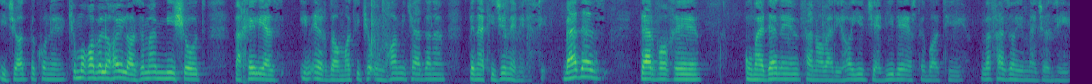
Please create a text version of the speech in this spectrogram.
ایجاد بکنه که مقابله های لازم هم می‌شد و خیلی از این اقداماتی که اونها می‌کردن هم به نتیجه نمی‌رسید. بعد از در واقع اومدن فناوری های جدید ارتباطی و فضای مجازی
